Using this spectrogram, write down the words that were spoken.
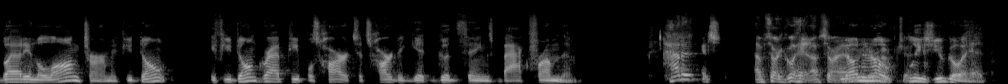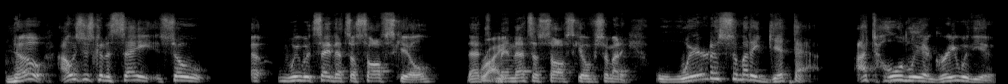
But in the long term, if you don't if you don't grab people's hearts, it's hard to get good things back from them. How did I'm sorry, go ahead. I'm sorry. No, no, no. Please, you go ahead. No, I was just going to say so uh, we would say that's a soft skill. That's right. man, that's a soft skill for somebody. Where does somebody get that? I totally agree with you.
